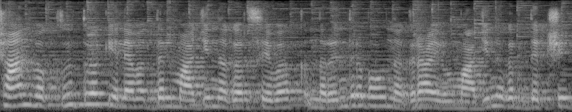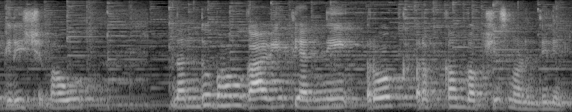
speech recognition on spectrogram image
छान वक्तृत्व केल्याबद्दल माजी नगरसेवक नरेंद्रभाऊ नगराळे व माजी नगराध्यक्ष गिरीश भाऊ नंदूभाऊ गावित यांनी रोख रक्कम बक्षीस म्हणून दिली.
